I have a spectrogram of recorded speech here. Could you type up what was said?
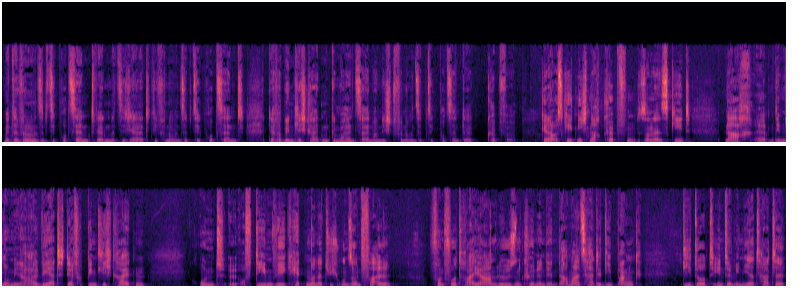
Mit den 75 Prozent werden mit Sicherheit die 75 Prozent der Verbindlichkeiten gemeint sein und nicht 75 Prozent der Köpfe. Genau, es geht nicht nach Köpfen, sondern es geht nach äh, dem Nominalwert der Verbindlichkeiten. Und äh, auf dem Weg hätten wir natürlich unseren Fall von vor drei Jahren lösen können, denn damals hatte die Bank, die dort interveniert hatte,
